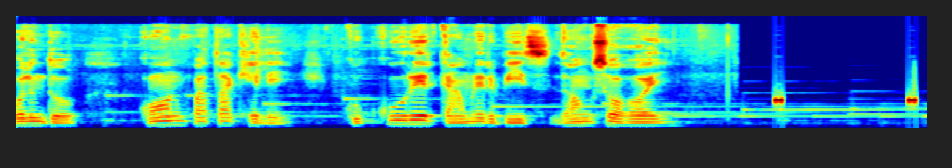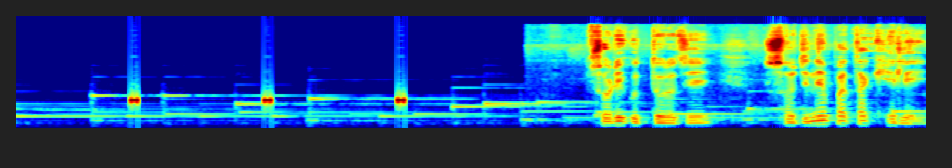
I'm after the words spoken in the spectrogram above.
বলুন তো, কোন পাতা খেলে কুকুরের কামড়ের বিষ ধ্বংস হয়? সঠিক উত্তর হচ্ছে, সজনে পাতা খেলে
